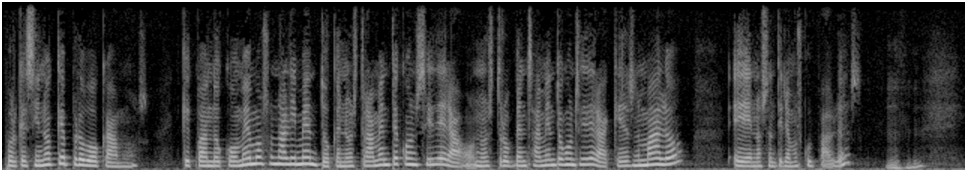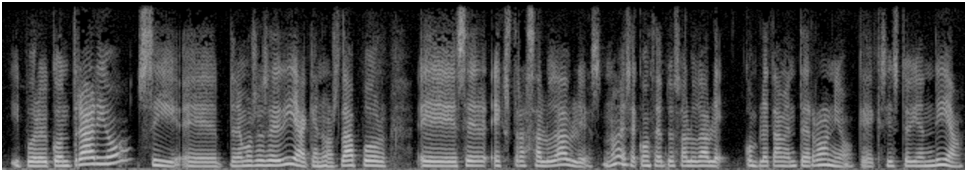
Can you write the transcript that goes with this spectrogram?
Porque si no, ¿qué provocamos? Que cuando comemos un alimento que nuestra mente considera o nuestro pensamiento considera que es malo, eh, nos sentiremos culpables. Y por el contrario, si eh, tenemos ese día que nos da por eh, ser extra saludables, ¿no? ese concepto saludable completamente erróneo que existe hoy en día,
